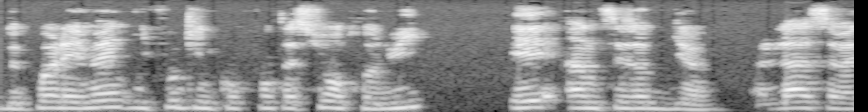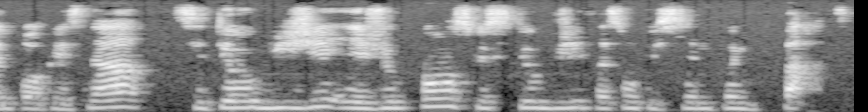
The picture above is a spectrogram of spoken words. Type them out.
de Paul Heyman, il faut qu'il y ait une confrontation entre lui et un de ses autres gars. Là, ça va être Brock Lesnar. C'était obligé, et je pense que c'était obligé de toute façon que CM Punk parte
